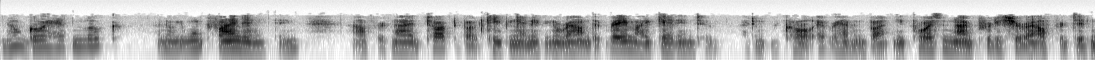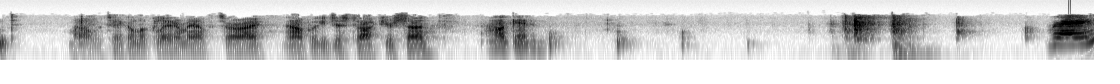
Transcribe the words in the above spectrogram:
No, go ahead and look. I know you won't find anything. Alfred and I had talked about keeping anything around that Ray might get into. I don't recall ever having bought any poison, and I'm pretty sure Alfred didn't. Well, we'll take a look later, ma'am, if it's all right. Now, if we could just talk to your son. I'll get him. Ray?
